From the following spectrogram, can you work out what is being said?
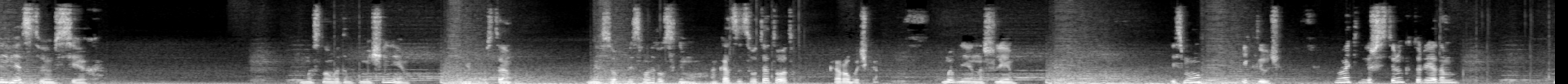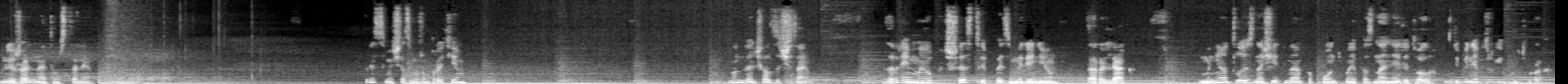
Приветствуем всех. Мы снова в этом помещении. Я просто не особо присматривался к нему. Оказывается, вот эта вот коробочка. Мы в ней нашли письмо и ключ. Ну, а эти две шестеренки, которые рядом лежали на этом столе. В принципе, мы сейчас можем пройти. Ну, для начала зачитаем. За время моего путешествия по измерению Тараляк мне удалось значительно пополнить мои познания о ритуалах погребения в других культурах.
